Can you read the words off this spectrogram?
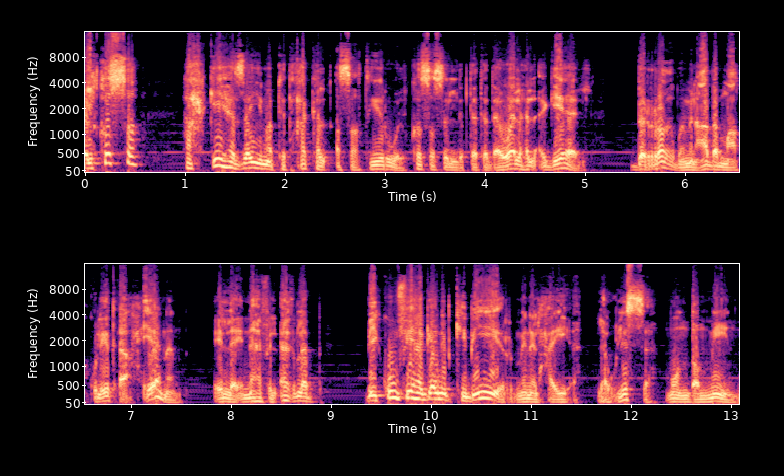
القصة هحكيها زي ما بتتحكى الأساطير والقصص اللي بتتداولها الأجيال بالرغم من عدم معقوليتها أحيانا إلا إنها في الأغلب بيكون فيها جانب كبير من الحقيقة. لو لسه منضمين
